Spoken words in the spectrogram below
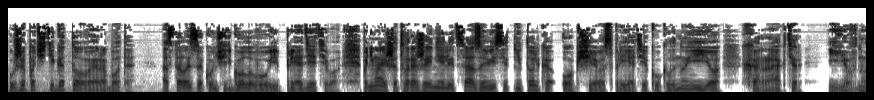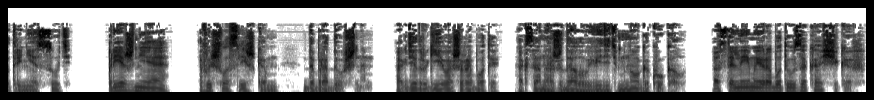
Уже почти готовая работа. Осталось закончить голову и приодеть его. Понимаешь, от выражения лица зависит не только общее восприятие куклы, но и ее характер, ее внутренняя суть. Прежнее вышло слишком добродушным. А где другие ваши работы? Оксана ожидала увидеть много кукол. Остальные мои работы у заказчиков.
